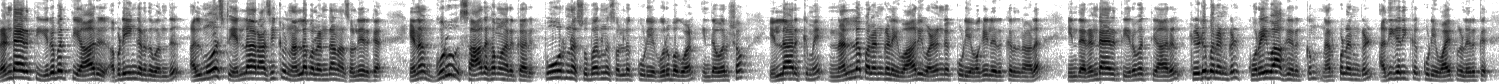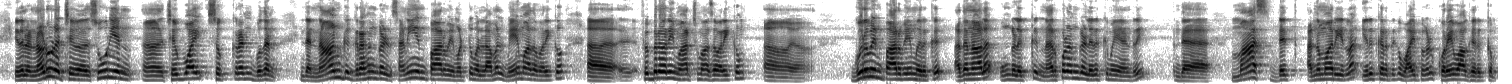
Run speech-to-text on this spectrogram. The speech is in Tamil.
ரெண்டாயிரத்தி இருபத்தி ஆறு அப்படிங்கிறது வந்து அல்மோஸ்ட் எல்லா ராசிக்கும் நல்ல பலன் தான் நான் சொல்லியிருக்கேன். ஏன்னா குரு சாதகமாக இருக்கார். பூர்ண சுபர்னு சொல்லக்கூடிய குரு பகவான் இந்த வருஷம் எல்லாருக்குமே நல்ல பலன்களை வாரி வழங்கக்கூடிய வகையில் இருக்கிறதுனால இந்த ரெண்டாயிரத்தி இருபத்தி ஆறில் கெடுபலன்கள் குறைவாக இருக்கும் நற்பலன்கள் அதிகரிக்கக்கூடிய வாய்ப்புகள் இருக்குது இதில் நடுவில் சூரியன் செவ்வாய் சுக்ரன் புதன் இந்த நான்கு கிரகங்கள் சனியின் பார்வை மட்டுமல்லாமல் மே மாதம் வரைக்கும் பிப்ரவரி மார்ச் மாதம் வரைக்கும் குருவின் பார்வையும் இருக்குது அதனால் உங்களுக்கு நற்பலன்கள் இருக்குமே அன்றி இந்த மாஸ் டெத் அந்த மாதிரிலாம் இருக்கிறதுக்கு வாய்ப்புகள் குறைவாக இருக்கும்.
